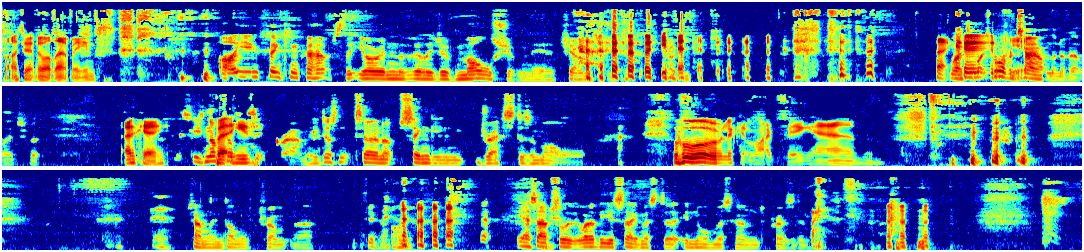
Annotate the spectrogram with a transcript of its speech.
But I don't know what that means. Are you thinking perhaps that you're in the village of Moulsham near Chelmsford? Well, it's much more of a town than a village, but Okay. he's not But a he's- Graham. He doesn't turn up singing dressed as a mole. Ooh, look at my big hand. Channeling Donald Trump there. Yeah, yes, absolutely. Whatever you say, Mr. Enormous Hand President.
